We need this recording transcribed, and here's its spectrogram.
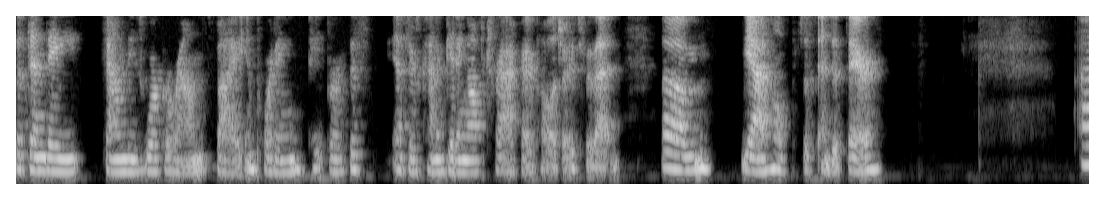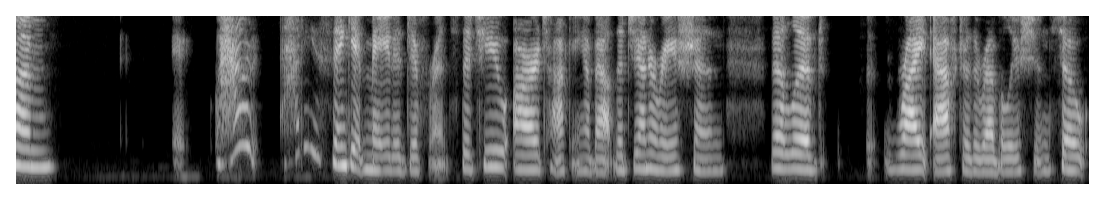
But then they found these workarounds by importing paper. This answer is kind of getting off track. I apologize for that. Um, yeah, I'll just end it there. Um, how how do you think it made a difference that you are talking about the generation that lived right after the revolution? So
